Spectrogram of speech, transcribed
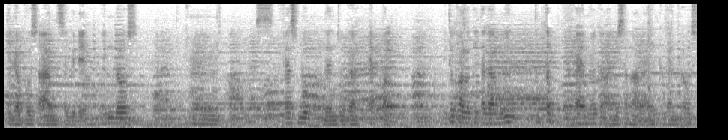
tiga perusahaan segede Windows, hmm, Facebook dan juga Apple. Itu kalau kita gabungin tetap kayak mereka nggak bisa ngalahin kekayaan VOC.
